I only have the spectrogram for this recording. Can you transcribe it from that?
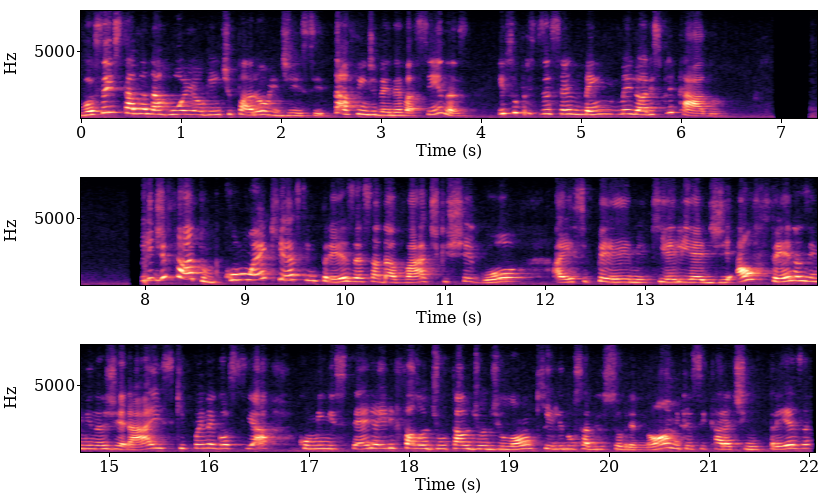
Você estava na rua e alguém te parou e disse: tá a fim de vender vacinas? Isso precisa ser bem melhor explicado. E de fato, como é que essa empresa, essa Davat, que chegou a esse PM, que ele é de Alfenas, em Minas Gerais, que foi negociar com o ministério, aí ele falou de um tal de Odilon, que ele não sabia o sobrenome, que esse cara tinha empresa,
